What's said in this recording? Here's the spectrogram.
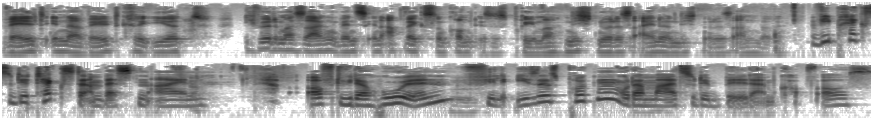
Welt in der Welt kreiert. Ich würde mal sagen, wenn es in Abwechslung kommt, ist es prima. Nicht nur das eine und nicht nur das andere. Wie prägst du dir Texte am besten ein? Oft wiederholen, viele Eselsbrücken oder malst du dir Bilder im Kopf aus?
